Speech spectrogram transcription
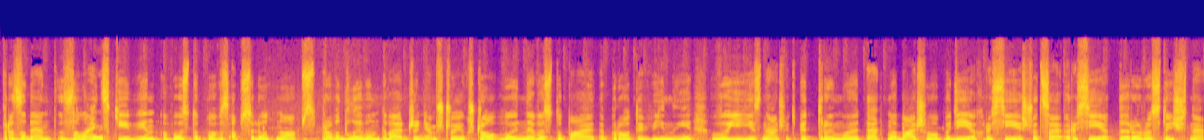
президент Зеленський він виступив з абсолютно справедливим твердженням, що якщо ви не виступаєте проти війни, ви її, значить, підтримуєте. Ми бачимо в подіях Росії, що це Росія терористичне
